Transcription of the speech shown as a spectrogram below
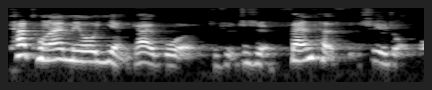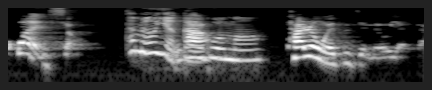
他从来没有掩盖过，就是就是 fantasy 是一种幻想。他没有掩盖过吗？他认为自己没有掩盖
